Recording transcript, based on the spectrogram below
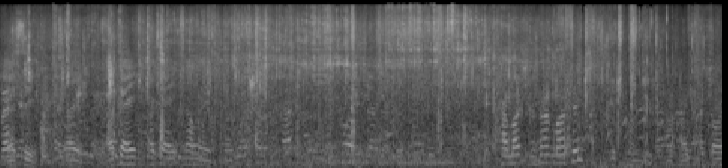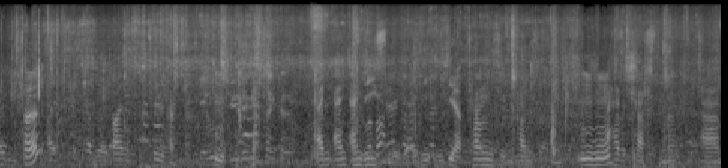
Merci. Ouais. Ok, ok, non mais. How much was that, Martin? I, I buy them. Huh? I, I them for two hundred. And, and and easily, yeah, he, he Yeah. tons and tons and tons. I have a customer. Um,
